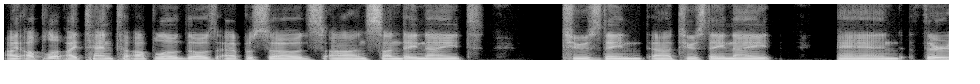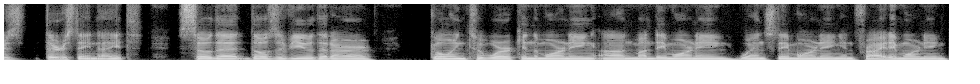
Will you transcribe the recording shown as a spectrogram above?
I upload. I tend to upload those episodes on Sunday night, Tuesday, uh, Tuesday night, and Thursday Thursday night, so that those of you that are going to work in the morning on Monday morning, Wednesday morning, and Friday morning,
